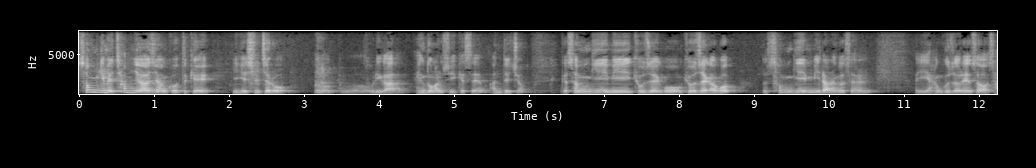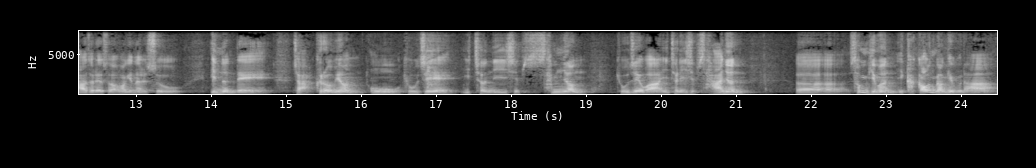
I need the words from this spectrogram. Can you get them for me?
섬김에 참여하지 않고 어떻게 이게 실제로 어, 어, 우리가 행동할 수 있겠어요? 안 되죠. 그러니까 섬김이 교제고 교제가 곧 섬김이라는 것을 이 한 구절에서 4절에서 확인할 수 있는데 자 그러면 오 교재 2023년 교재와 2024년 어, 섬김은 이 가까운 관계구나.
